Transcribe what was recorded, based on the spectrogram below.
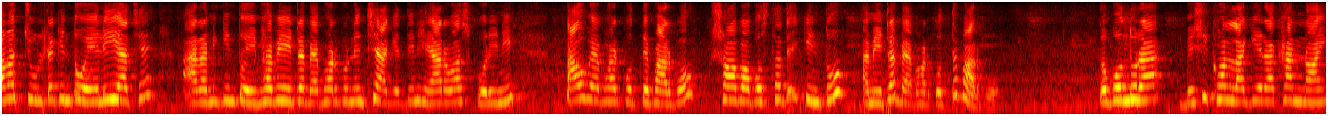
আমার চুলটা কিন্তু ওয়েলেই আছে, আর আমি কিন্তু এইভাবে এটা ব্যবহার করে নিচ্ছি। আগের দিন হেয়ার ওয়াশ করিনি, তাও ব্যবহার করতে পারব। সব অবস্থাতেই কিন্তু আমি এটা ব্যবহার করতে পারব। তো বন্ধুরা, বেশিক্ষণ লাগিয়ে রাখার নয়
